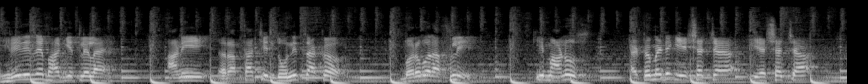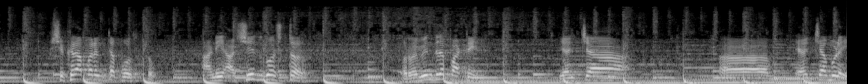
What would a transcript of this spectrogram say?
हिरिरीने भाग घेतलेला आहे. आणि रथाची दोन्ही चाकं बरोबर असली की माणूस ॲटोमॅटिक यशाच्या यशाच्या शिखरापर्यंत पोचतो आणि अशीच गोष्ट रवींद्र पाटील यांच्या यांच्यामुळे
